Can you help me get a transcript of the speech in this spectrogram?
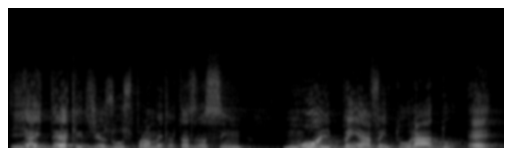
E a ideia aqui de Jesus, provavelmente ele está dizendo assim: muito bem-aventurado é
